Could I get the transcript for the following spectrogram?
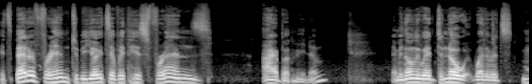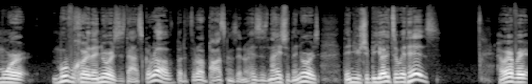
it's better for him to be yoitze with his friends arba I mean, the only way to know whether it's more muvchar than yours is to ask a Rav, but if the Rav Paskins and his is nicer than yours, then you should be yotze with his. However,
